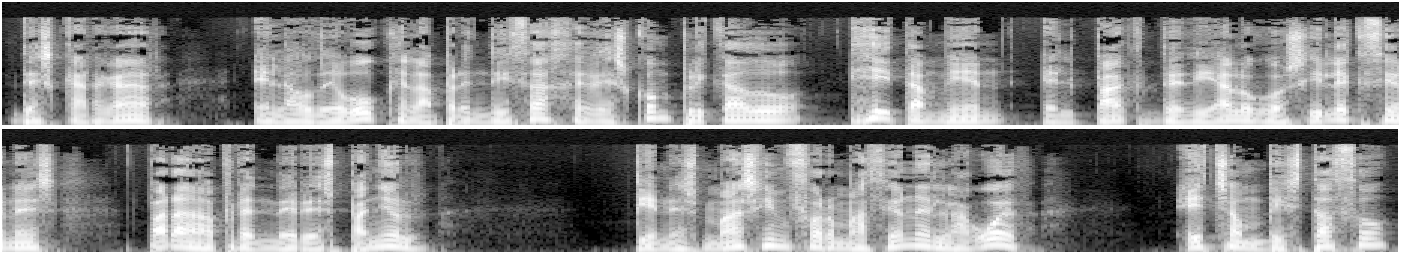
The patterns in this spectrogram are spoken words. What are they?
descargar el audiobook El aprendizaje descomplicado y también el pack de diálogos y lecciones para aprender español. Tienes más información en la web. Echa un vistazo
